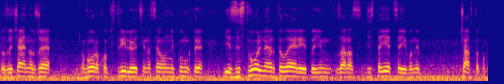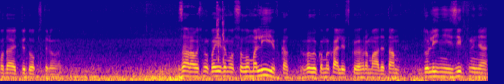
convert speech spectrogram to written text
то звичайно вже ворог обстрілює ці населені пункти і зі ствольної артилерії, то їм зараз дістається і вони часто попадають під обстріли. Зараз ось ми поїдемо в село Маліївка Великомихайлівської громади, там до лінії зіткнення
